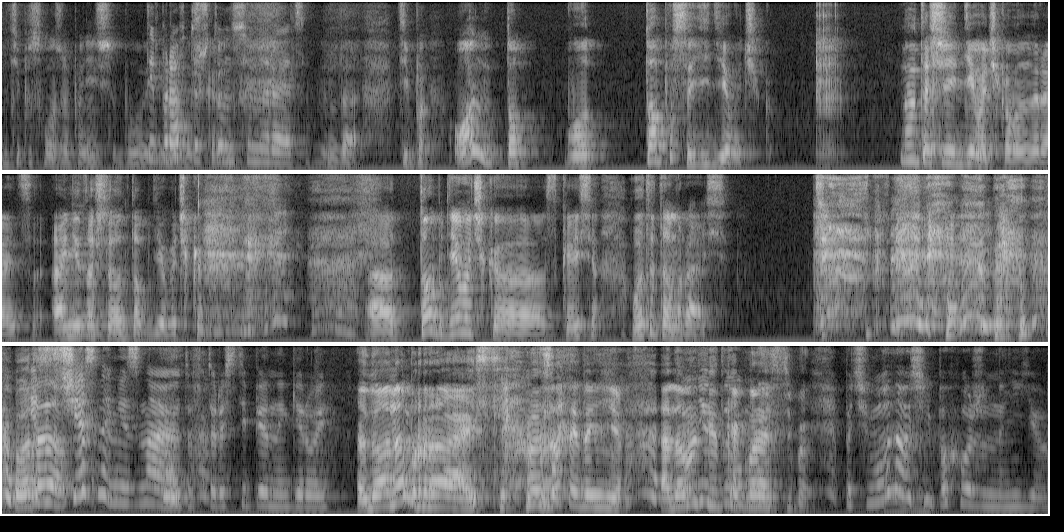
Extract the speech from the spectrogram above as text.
ну, типа, сложно понять, что было. Ты прав, то, что он всем нравится. Да. Типа, он топ, вот, топ среди девочек. Ну, точнее, девочкам он нравится, а не то, что он топ девочка. А, Топ девочка, скорее всего, вот это мразь. Вот. Если честно, не знаю, это второстепенный герой. Ну она мразь. Смотри на нее. Она Ну, выглядит как мразь, типа. Почему она очень похожа на нее?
